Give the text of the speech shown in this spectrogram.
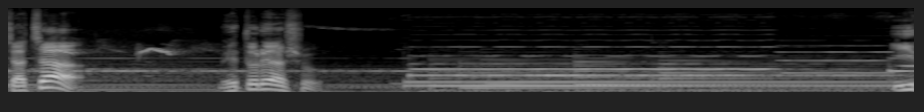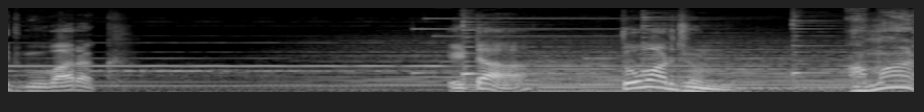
চাচা ভেতরে আসো। ঈদ মুবারক। এটা তোমার জন্য। আমার?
